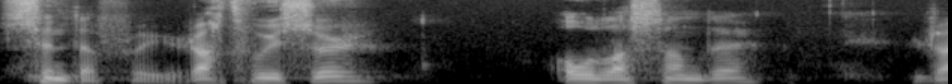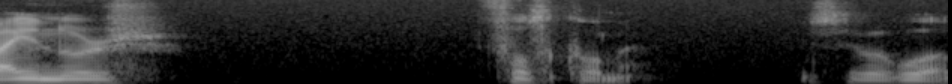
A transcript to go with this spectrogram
syndafri. Rattviser, ålasande, regnor, fullkommen. Hvis det var hva,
